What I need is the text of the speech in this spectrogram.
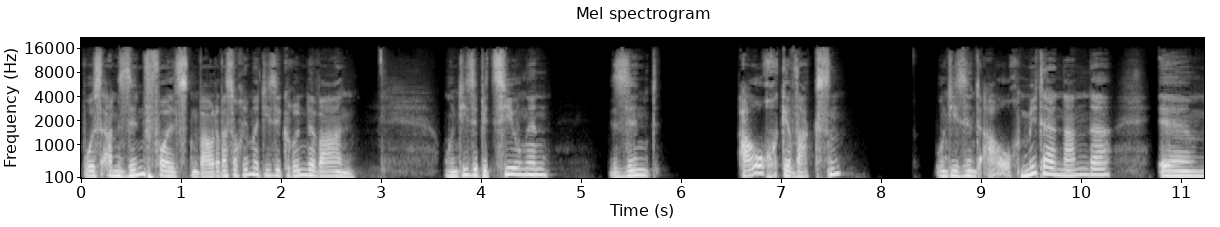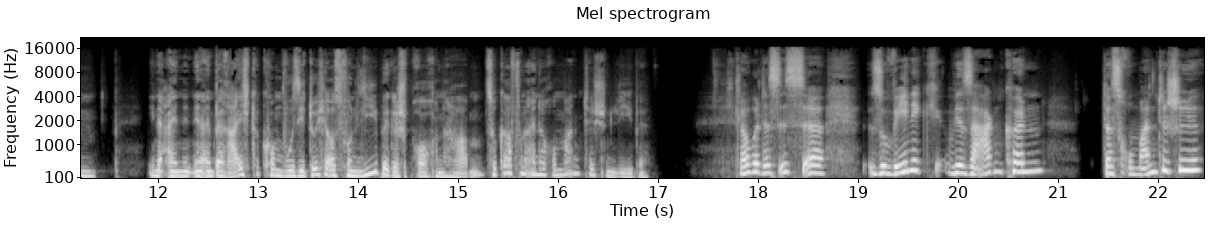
wo es am sinnvollsten war oder was auch immer diese Gründe waren. Und diese Beziehungen sind auch gewachsen und die sind auch miteinander ähm, in einen, in einen Bereich gekommen, wo sie durchaus von Liebe gesprochen haben, sogar von einer romantischen Liebe. Ich glaube, das ist äh, so wenig wir sagen können, dass romantische,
